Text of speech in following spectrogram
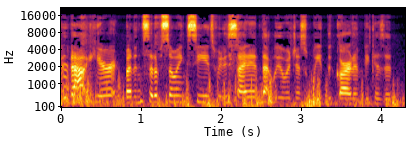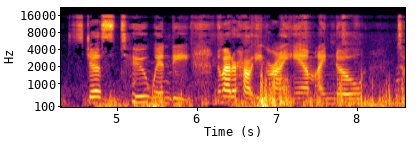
made it out here, but instead of sowing seeds, we decided that we would just weed the garden because it's just too windy. No matter how eager I am, I know to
